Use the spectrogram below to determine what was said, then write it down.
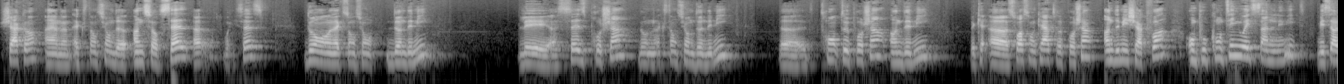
Chacun a une extension de 1 sur 16, euh, oui, 16 dont une extension d'un demi les 16 prochains, dans une extension d'un demi, euh, 32 prochains, un demi, 64 prochains, un demi chaque fois. On peut continuer sans limite, mais ça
